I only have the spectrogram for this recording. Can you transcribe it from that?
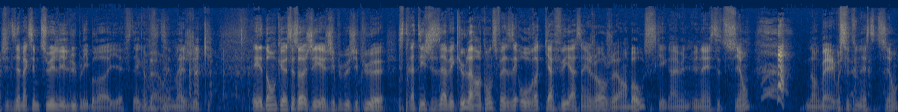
J'ai dit à Maxime, tu es l'élu, puis les braillait. C'était comme c'était magique. Et donc, euh, c'est ça, j'ai j'ai pu, j'ai pu euh, stratégiser avec eux. La rencontre se faisait au Rock Café à Saint-Georges, en Beauce, qui est quand même une, une institution. Donc, ben oui, c'est une institution.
